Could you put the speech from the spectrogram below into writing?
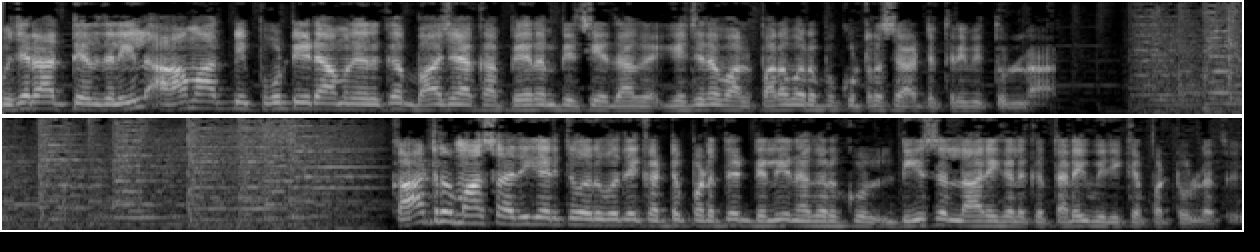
குஜராத் தேர்தலில் ஆம் ஆத்மி போட்டியிடாமல் இருக்க பாஜக பேரம் பேசியதாக கெஜ்ரிவால் பரபரப்பு குற்றச்சாட்டு தெரிவித்துள்ளார். காற்று மாசு அதிகரித்து வருவதை கட்டுப்படுத்த டெல்லி நகருக்குள் டீசல் லாரிகளுக்கு தடை விதிக்கப்பட்டுள்ளது.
